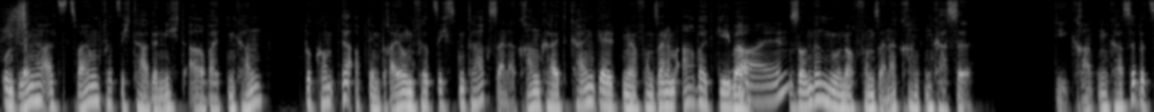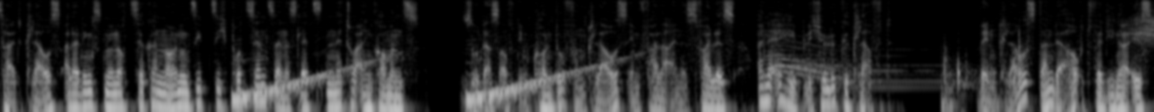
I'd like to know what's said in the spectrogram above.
und länger als 42 Tage nicht arbeiten kann, bekommt er ab dem 43. Tag seiner Krankheit kein Geld mehr von seinem Arbeitgeber, Nein. sondern nur noch von seiner Krankenkasse. Die Krankenkasse bezahlt Klaus allerdings nur noch ca. 79 Prozent seines letzten Nettoeinkommens, sodass auf dem Konto von Klaus im Falle eines Falles eine erhebliche Lücke klafft. Wenn Klaus dann der Hauptverdiener ist,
